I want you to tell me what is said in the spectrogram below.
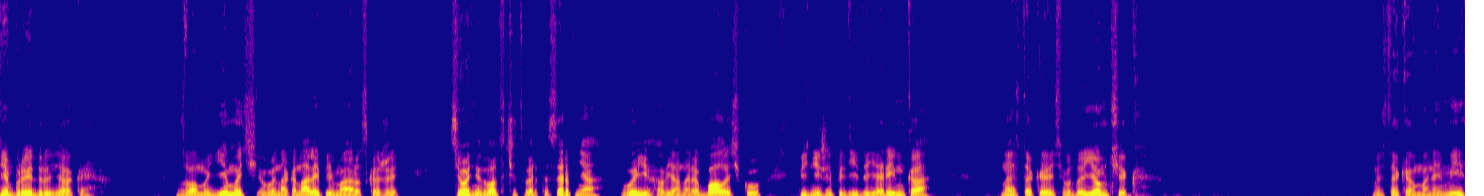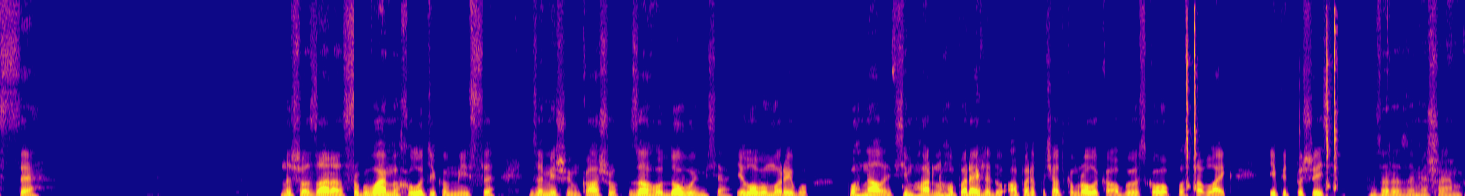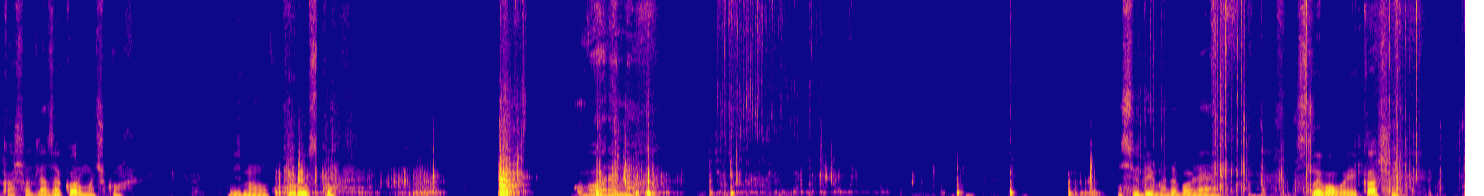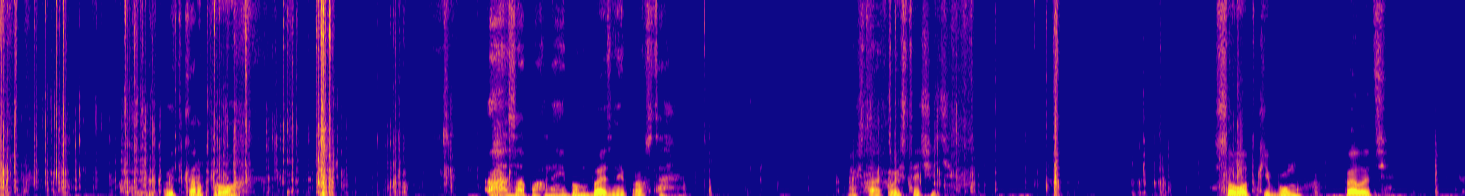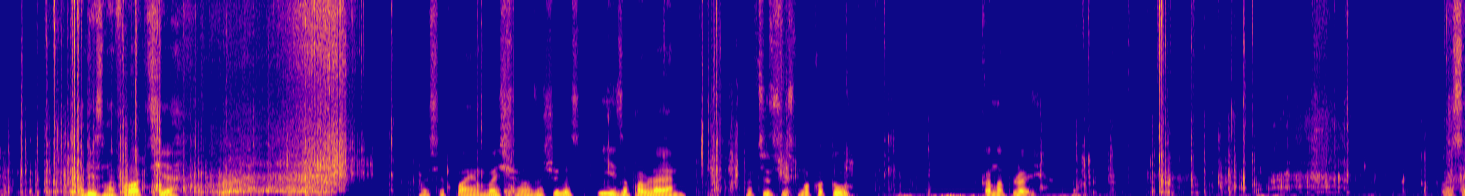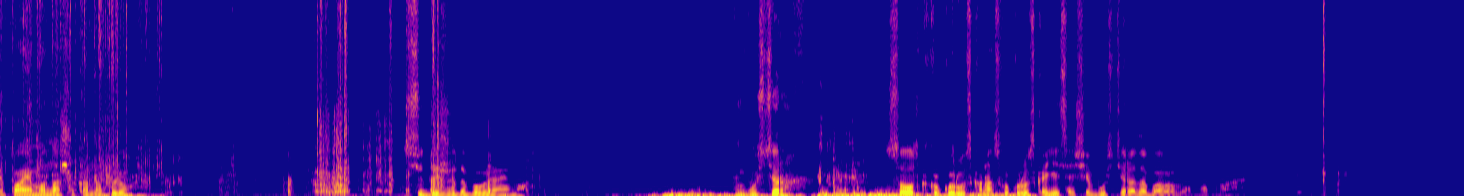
Всім привіт, друзяки! З вами Дімич, ви на каналі Піймай Розкажи. Сьогодні 24 серпня. Виїхав я на рибалочку. Пізніше підійде Яринка. Ось такий ось водойомчик. Ось таке в мене місце. Ну що, зараз пробуваємо холотиком місце, замішуємо кашу, загодовуємося і ловимо рибу. Погнали! Всім гарного перегляду, а перед початком ролика обов'язково постав лайк і підпишись. Зараз замішаємо кашу для закормочку. Візьмемо кукурузку. Варимо. Сюди ми додаємо сливової каші від Карпро. А, запах в неї бомбезний просто. Ось так вистачить. Солодкий бум пелець. Різна фракція. Висипаємо весь, що залишилось, і заправляємо оцю всю смакоту канаплею. Висипаємо нашу канаплю. Сюди же додаємо бустер. Солодка кукурузка, у нас кукурузка є, а ще бустера додамо. Опа.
